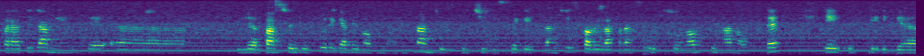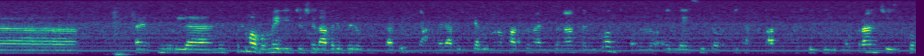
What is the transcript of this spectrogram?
praticamente uh, il passo del dottore che aveva operato Francesco ci disse che Francesco aveva trascorso un'ottima notte e che uh, nel, nel, primo pomeriggio ce l'avrebbero portato in camera perché avevano fatto una risonanza di controllo e l'esito era stato positivo. Francesco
